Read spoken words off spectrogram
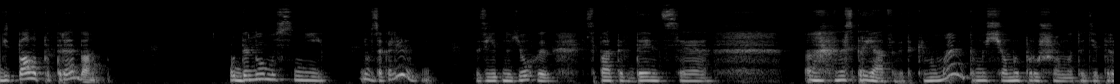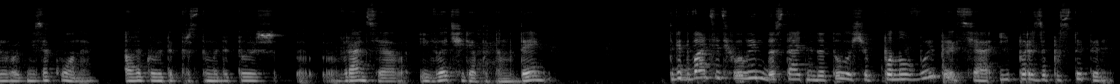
відпала потреба у денному сні. Ну, взагалі, згідно йоги, спати в день це е, несприятливий такий момент, тому що ми порушуємо тоді природні закони. Але коли ти просто медитуєш е, вранці і ввечері, або там в день, тобі 20 хвилин достатньо до того, щоб поновитися і перезапустити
